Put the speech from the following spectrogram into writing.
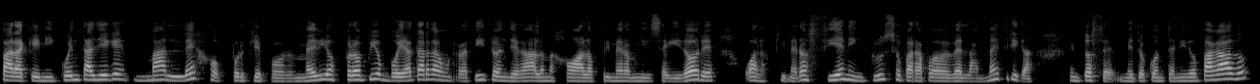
para que mi cuenta llegue más lejos, porque por medios propios voy a tardar un ratito en llegar a lo mejor a los primeros mil seguidores o a los primeros 100 incluso para poder ver las métricas. Entonces meto contenido pagado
